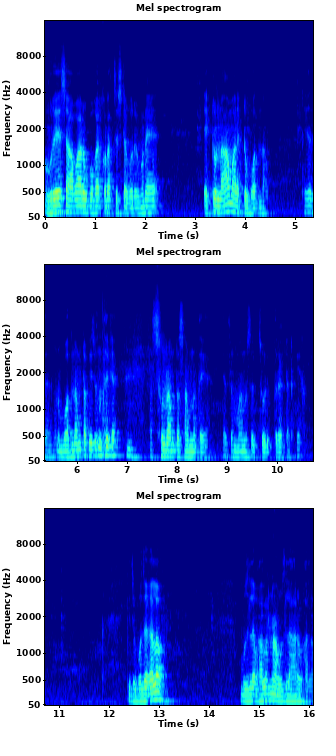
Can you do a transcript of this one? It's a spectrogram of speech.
ঘুরে এসে আবার উপকার করার চেষ্টা করবে মানে একটু নাম আর একটু বদনাম ঠিক আছে? মানে বদনামটা পিছন থেকে আর সুনামটা সামনে থেকে ঠিক আছে? মানুষের চরিত্রের আর কি। কিছু বোঝা গেল? বুঝলে ভালো? না বুঝলে আরও ভালো?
